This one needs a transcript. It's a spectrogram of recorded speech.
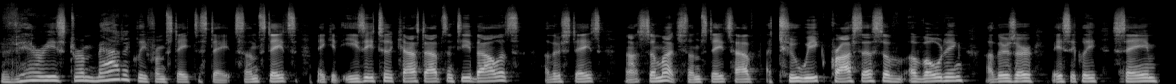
varies dramatically from state to state. Some states make it easy to cast absentee ballots. Other states, not so much. Some states have a two week process of, of voting. Others are basically same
